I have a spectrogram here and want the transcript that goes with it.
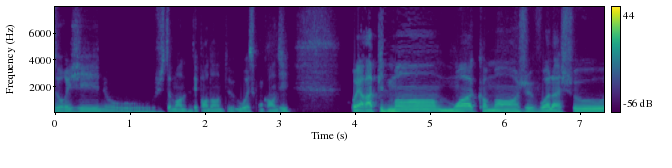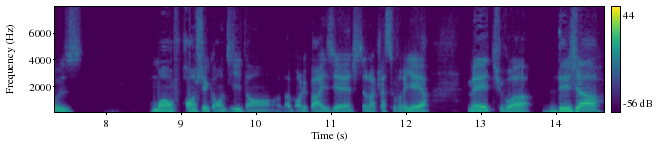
origines ou justement dépendant de où est-ce qu'on grandit. Ouais, rapidement, moi, comment je vois la chose? Moi, en France, j'ai grandi dans la banlieue parisienne, j'étais dans la classe ouvrière, mais tu vois, déjà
